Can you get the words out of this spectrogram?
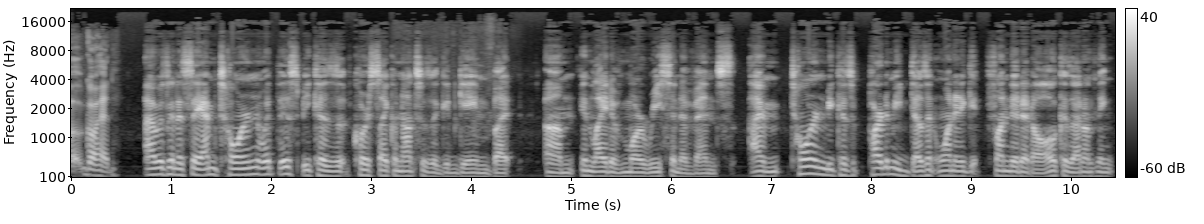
oh, go ahead. I was gonna say I'm torn with this because of course Psychonauts was a good game, but um, in light of more recent events, I'm torn because part of me doesn't want it to get funded at all because I don't think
